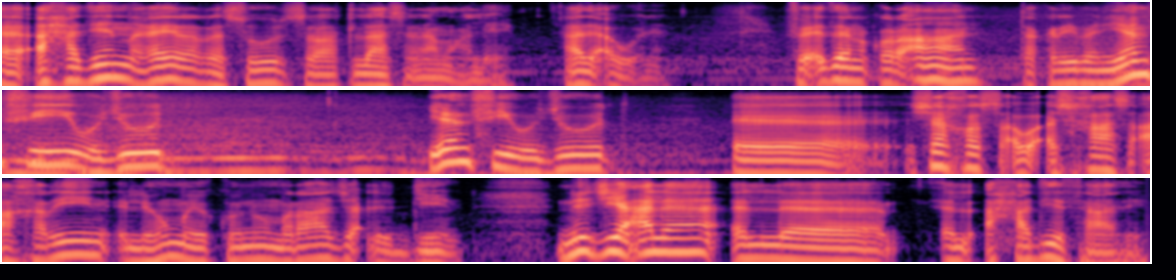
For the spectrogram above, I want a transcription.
آه، أحد غير الرسول صلى الله عليه عليه. هذا أولا. فإذا القرآن تقريبا ينفي وجود ينفي وجود شخص أو أشخاص آخرين اللي هم يكونون مراجع للدين. نجي على الأحاديث هذه.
